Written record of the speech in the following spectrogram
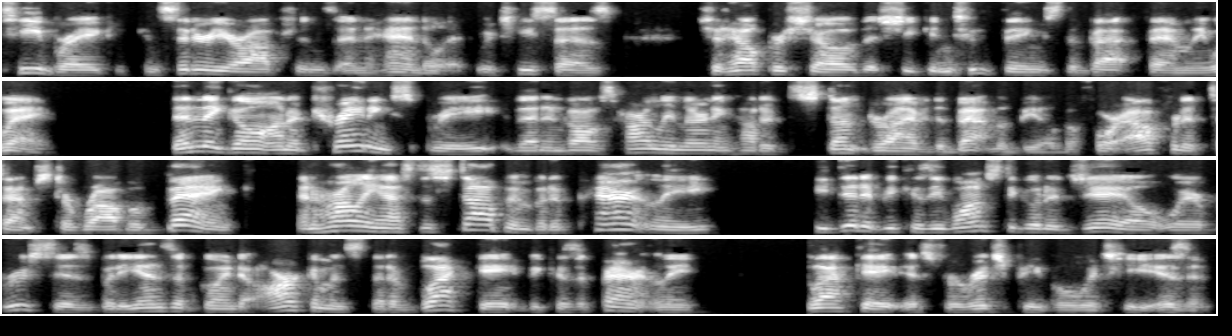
tea break, consider your options, and handle it, which he says should help her show that she can do things the Bat family way. Then they go on a training spree that involves Harley learning how to stunt drive the Batmobile before Alfred attempts to rob a bank, and Harley has to stop him. But apparently, he did it because he wants to go to jail where Bruce is, but he ends up going to Arkham instead of Blackgate because apparently Blackgate is for rich people, which he isn't.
